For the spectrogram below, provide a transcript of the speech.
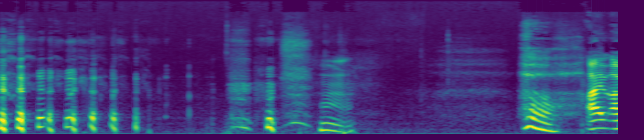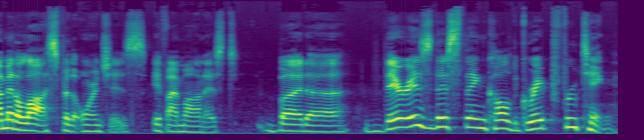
hmm. I, I'm at a loss for the oranges, if I'm honest. But uh, there is this thing called grapefruiting.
